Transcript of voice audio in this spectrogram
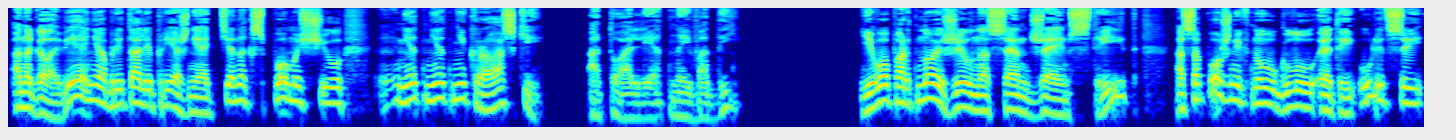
а на голове они обретали прежний оттенок с помощью, нет-нет, не краски, а туалетной воды. Его портной жил на Сент-Джеймс-стрит, а сапожник на углу этой улицы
